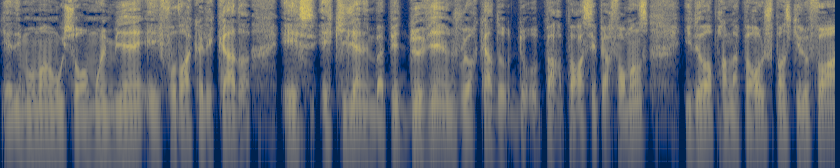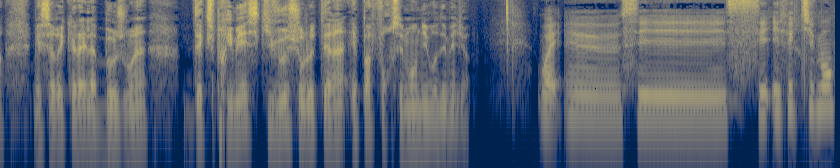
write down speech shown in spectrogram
il y a des moments où ils seront moins bien et il faudra que les cadres et, et Kylian Mbappé devient un joueur cadre par rapport à ses performances, il devra prendre la parole. Je pense qu'il le fera. Mais c'est vrai que là, il a besoin d'exprimer ce qu'il veut sur le terrain et pas forcément au niveau des médias. Ouais, euh, c'est c'est effectivement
